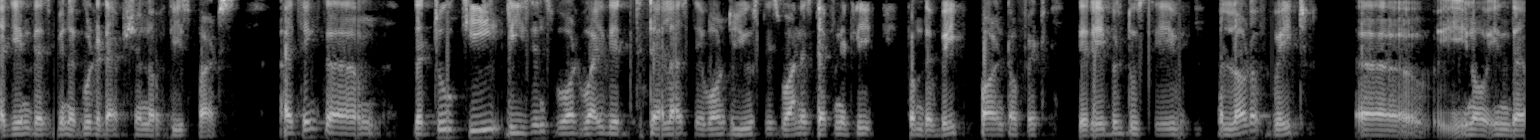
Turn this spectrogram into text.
again, there's been a good adaptation of these parts. I think um, the two key reasons what why they tell us they want to use this one is definitely from the weight point of it. They're able to save a lot of weight uh, you know in the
